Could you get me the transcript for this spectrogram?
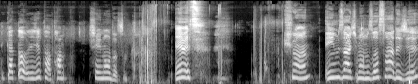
Dikkatli ol Recep tam şeyin oradasın. Evet. Şu an elimizi açmamıza sadece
